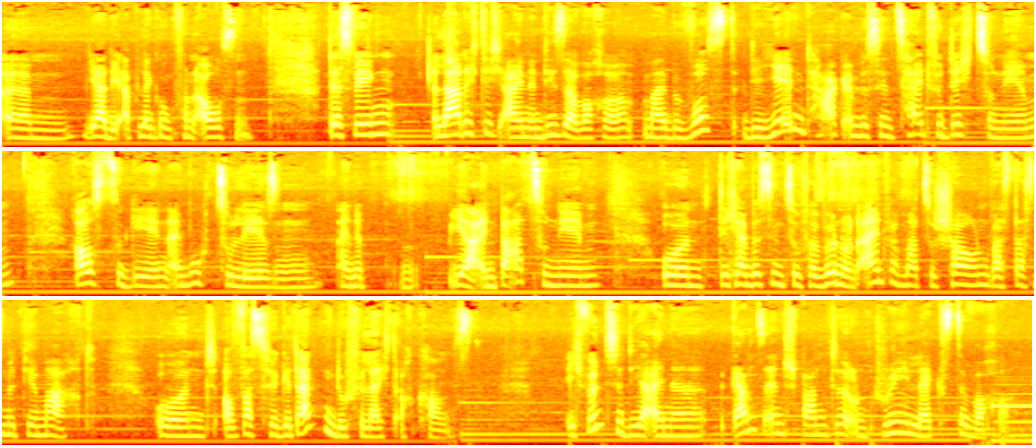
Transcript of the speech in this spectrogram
ähm, ja, die Ablenkung von außen. Deswegen lade ich dich ein, in dieser Woche mal bewusst dir jeden Tag ein bisschen Zeit für dich zu nehmen, rauszugehen, ein Buch zu lesen, eine, ja, ein Bad zu nehmen und dich ein bisschen zu verwöhnen und einfach mal zu schauen, was das mit dir macht und auf was für Gedanken du vielleicht auch kommst. Ich wünsche dir eine ganz entspannte und relaxte Woche.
